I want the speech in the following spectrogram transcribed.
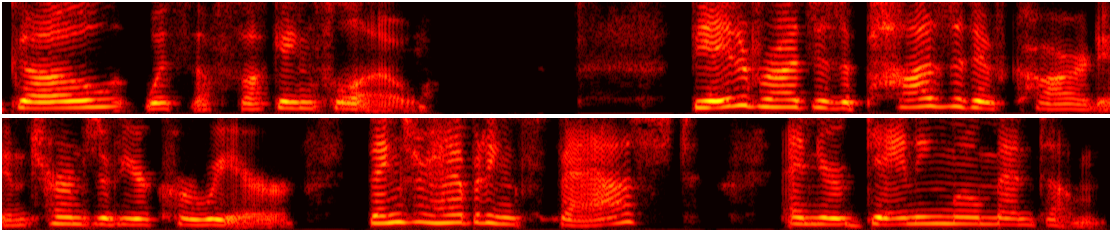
Go with the fucking flow. The Eight of Rods is a positive card in terms of your career. Things are happening fast and you're gaining momentum.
